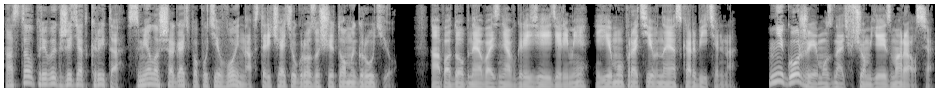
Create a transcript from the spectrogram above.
Астал привык жить открыто, смело шагать по пути воина, встречать угрозу щитом и грудью а подобная возня в грязи и дерьме ему противно и оскорбительно. Негоже ему знать, в чем я изморался.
